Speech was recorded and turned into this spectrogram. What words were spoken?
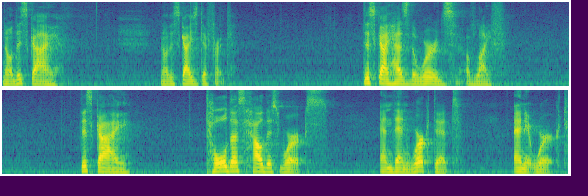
No, this guy, no, this guy's different. This guy has the words of life. This guy told us how this works and then worked it, and it worked.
